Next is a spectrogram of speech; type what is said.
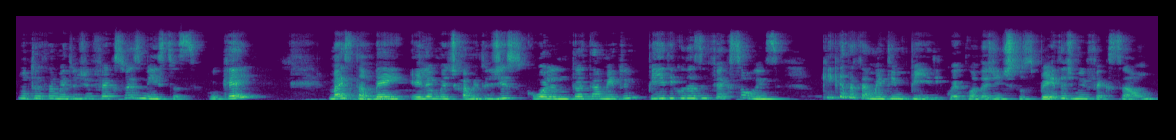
no tratamento de infecções mistas, ok? Mas também ele é um medicamento de escolha no tratamento empírico das infecções. O que é tratamento empírico? É quando a gente suspeita de uma infecção,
